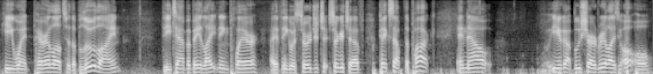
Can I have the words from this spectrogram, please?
he went parallel to the blue line. The Tampa Bay Lightning player, I think it was Sergachev, picks up the puck, and now you got Bouchard realizing, uh oh,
